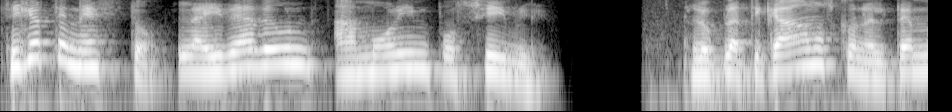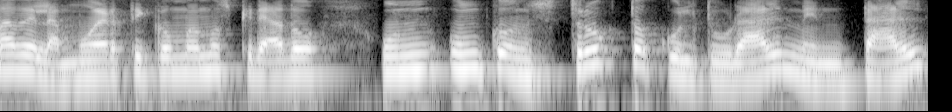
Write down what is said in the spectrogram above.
Fíjate en esto, la idea de un amor imposible. Lo platicábamos con el tema de la muerte y cómo hemos creado un, constructo cultural, mental,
